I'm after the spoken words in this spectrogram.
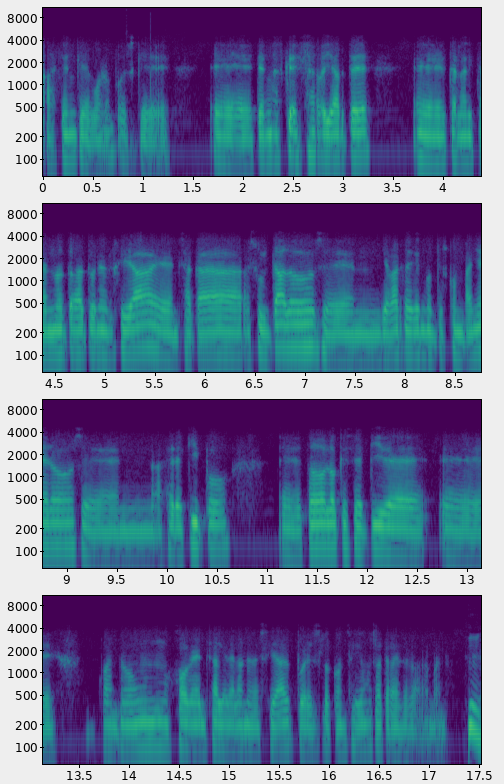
hacen que, bueno, pues que tengas que desarrollarte eh, canalizando toda tu energía en sacar resultados, en llevarte bien con tus compañeros, en hacer equipo, eh, todo lo que se pide eh, cuando un joven sale de la universidad, pues lo conseguimos a través de la mano. Hmm.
